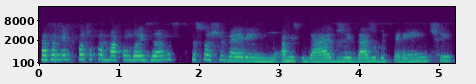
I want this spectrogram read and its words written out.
Casamento pode acabar com dois anos se as pessoas tiverem a mesma idade, diferente.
